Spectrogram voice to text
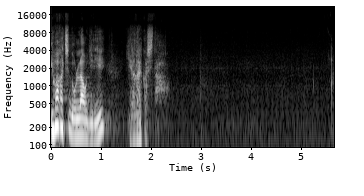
이와 같이 놀라운 일이 일어날 것이다. 아,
